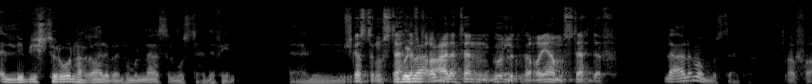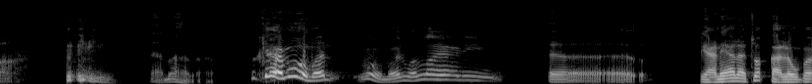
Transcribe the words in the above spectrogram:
اللي بيشترونها غالبا هم الناس المستهدفين. يعني إيش قصدك مستهدف ترى أن- عادة يقول لك ذا الريان مستهدف. لا أنا مو مستهدف. أفا. لا ما ما أوكي عموما عموما والله يعني آه يعني أنا أتوقع لو ما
